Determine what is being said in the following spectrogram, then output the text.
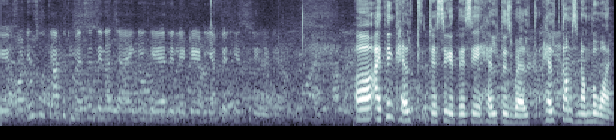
audience को क्या कुछ मैसेज देना चाहेंगे हेयर रिलेटेड या फिर related आई थिंक हेल्थ जैसे जैसे health is wealth health comes number one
